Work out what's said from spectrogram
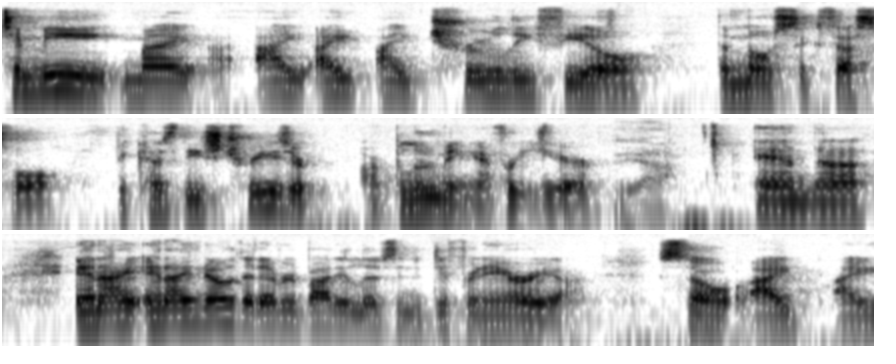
to me, my I, I I truly feel the most successful because these trees are are blooming every year. Yeah. And uh, and I and I know that everybody lives in a different area. So I I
